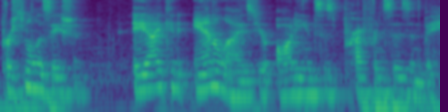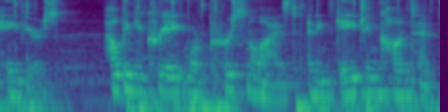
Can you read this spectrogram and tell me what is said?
Personalization. AI can analyze your audience's preferences and behaviors, helping you create more personalized and engaging content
